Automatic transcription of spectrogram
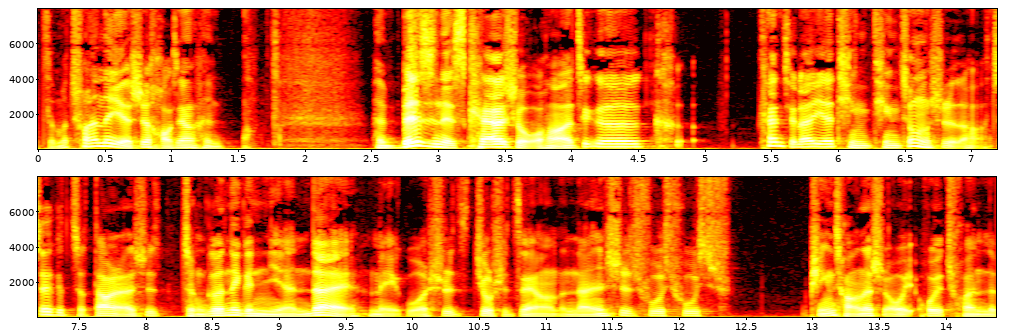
怎么穿的也是好像很。很 business casual 哈，这个可看起来也挺挺正式的哈。这个这当然是整个那个年代，美国是就是这样的。男士出出平常的时候也会穿的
